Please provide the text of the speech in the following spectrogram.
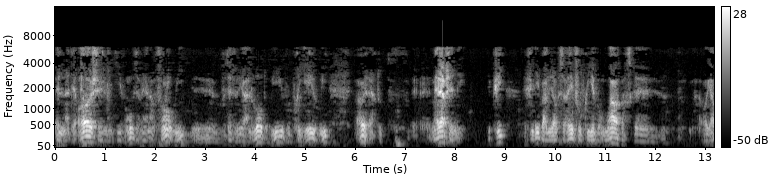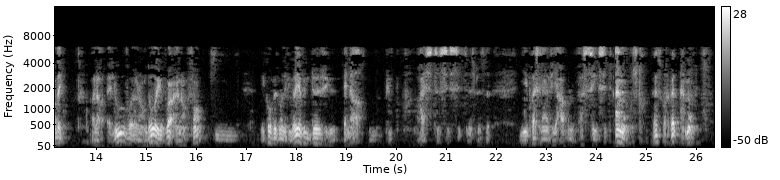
elle l'interroge, elle lui dit, bon, vous avez un enfant, oui, euh, vous êtes venu à Lourdes, oui, vous priez, oui. Ah elle a l'air tout... Euh, mais elle a l'air gênée. Et puis, elle finit par lui dire, vous savez, il faut prier pour moi parce que... Regardez. Alors elle ouvre le landau et voit un enfant qui est complètement défiguré avec deux yeux énormes. Puis reste, c'est une espèce de il est presque inviable, c'est un monstre, c'est ce qu'on appelle un monstre.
